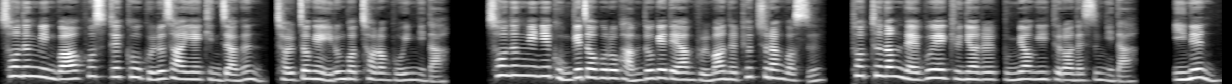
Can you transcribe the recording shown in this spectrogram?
손흥민과 포스테코 글루 사이의 긴장은 절정에 이른 것처럼 보입니다. 손흥민이 공개적으로 감독에 대한 불만을 표출한 것은 토트넘 내부의 균열을 분명히 드러냈습니다. 이는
